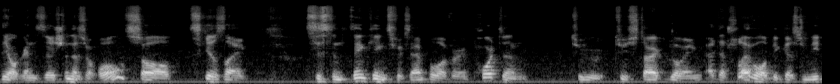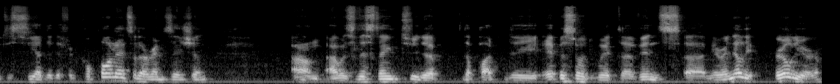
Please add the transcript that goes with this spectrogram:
the organization as a whole. So skills like system thinking, for example, are very important to to start going at that level because you need to see at the different components of the organization um, I was listening to the the the episode with uh, Vince uh, Mirabelli earlier,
